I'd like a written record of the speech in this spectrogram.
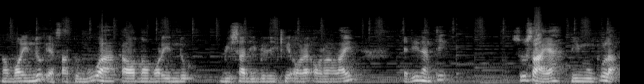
nomor induk ya satu buah kalau nomor induk bisa dimiliki oleh orang lain jadi nanti susah ya bingung pula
